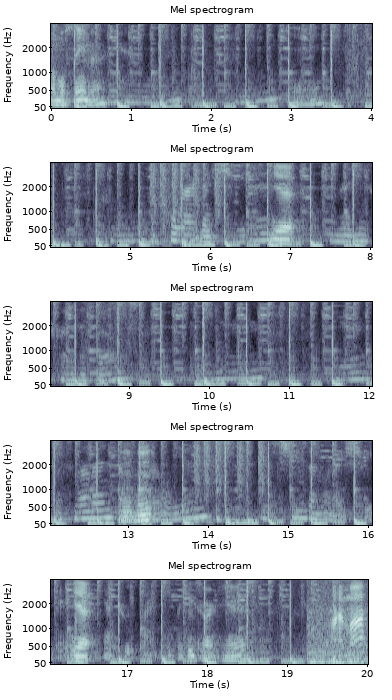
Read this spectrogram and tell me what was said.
Almost same, eh? Yeah. And then these colors as well. Here, here, the small ones and Mhm. the obvious. And the cheese and one like shaded. Yeah. Yeah, tooth part over Two here. tart here. I'm off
